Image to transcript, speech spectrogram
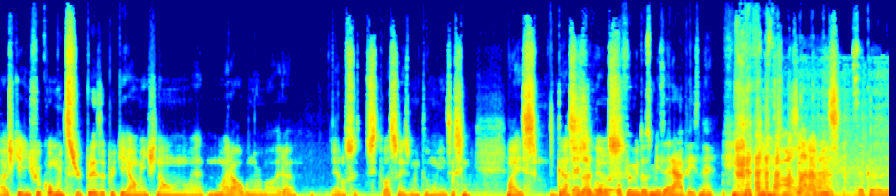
Acho que a gente ficou muito surpresa, porque realmente não, não, é, não era algo normal, era. Eram si- situações muito ruins, assim. Mas, graças é a tipo Deus. o filme dos miseráveis, né? miseráveis. Socorro.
